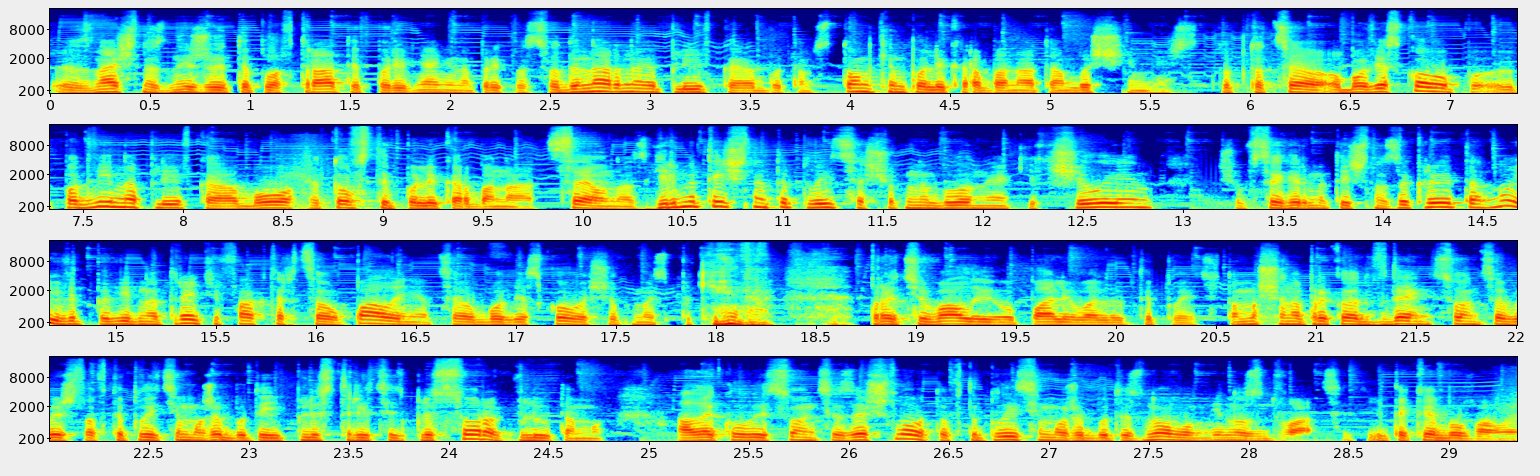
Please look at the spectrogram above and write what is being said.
значно знижує тепловтрати в порівнянні, наприклад, з одинарною плівкою або там з тонким полікарбонатом, або з чимось. Тобто, це обов'язково по- подвійна плівка або товстий полікарбонат. Це у нас герметична теплиця, щоб не було ніяких щілин. Щоб все герметично закрито. Ну і відповідно третій фактор це опалення. Це обов'язково, щоб ми спокійно працювали і опалювали теплицю. Тому що, наприклад, в день сонце вийшло в теплиці може бути і плюс 30, плюс 40 в лютому, але коли сонце зайшло, то в теплиці може бути знову мінус 20. І таке бувало.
